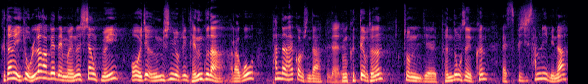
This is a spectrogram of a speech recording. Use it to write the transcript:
그다음에 이게 올라가게 되면은 시장 분명히 어 이제 음식료 업종이 되는구나라고 판단할 겁니다. 네네. 그럼 그때부터는 좀 이제 변동성이 큰 SPC 삼립이나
